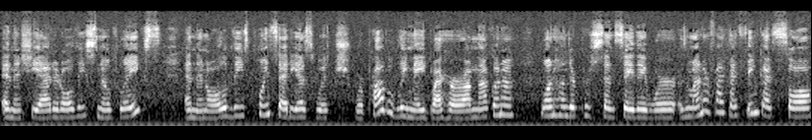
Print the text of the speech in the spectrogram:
And then she added all these snowflakes and then all of these poinsettias which were probably made by her. I'm not gonna 100% say they were. As a matter of fact, I think I saw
